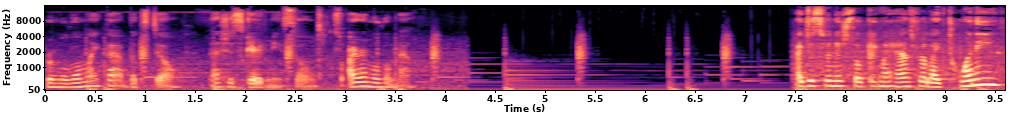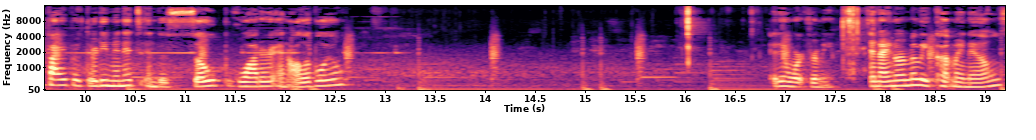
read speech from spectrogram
remove them like that, but still, that just scared me. So, so I remove them now. I just finished soaking my hands for like 25 or 30 minutes in the soap, water, and olive oil. It didn't work for me. And I normally cut my nails.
